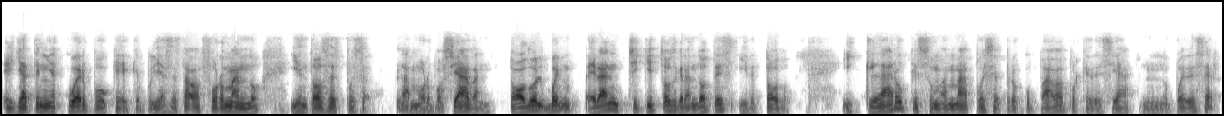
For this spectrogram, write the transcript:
ya tenía cuerpo, que, que pues ya se estaba formando y entonces pues la morboseaban. Todo el, bueno, eran chiquitos, grandotes y de todo. Y claro que su mamá pues se preocupaba porque decía, no puede ser.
